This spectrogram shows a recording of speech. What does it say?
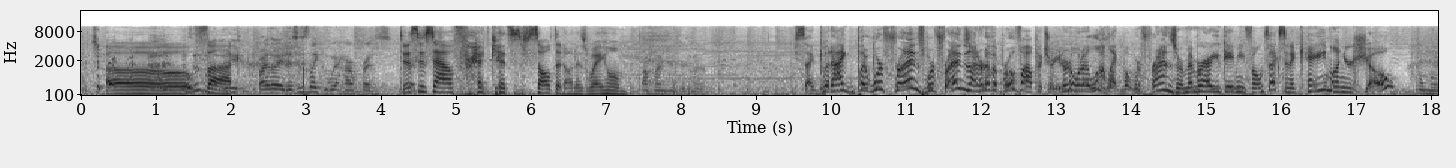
picture. Oh This is fuck! By the way, this is like how Fred's. This is how Fred gets assaulted on his way home. a hundred percent. He's like, but I, but we're friends. We're friends. I don't have a profile picture. You don't know what I look like, but we're friends. Remember how you gave me phone sex and it came on your show? Oh my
